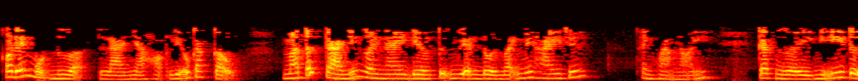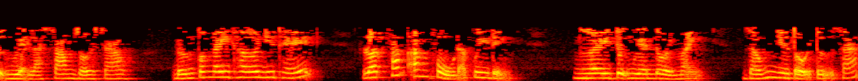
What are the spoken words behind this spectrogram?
có đến một nửa là nhà họ liễu các cậu, mà tất cả những người này đều tự nguyện đổi mệnh mới hay chứ. Thành Hoàng nói, các người nghĩ tự nguyện là xong rồi sao? Đừng có ngây thơ như thế. Luật pháp âm phủ đã quy định, người tự nguyện đổi mệnh, giống như tội tự sát,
